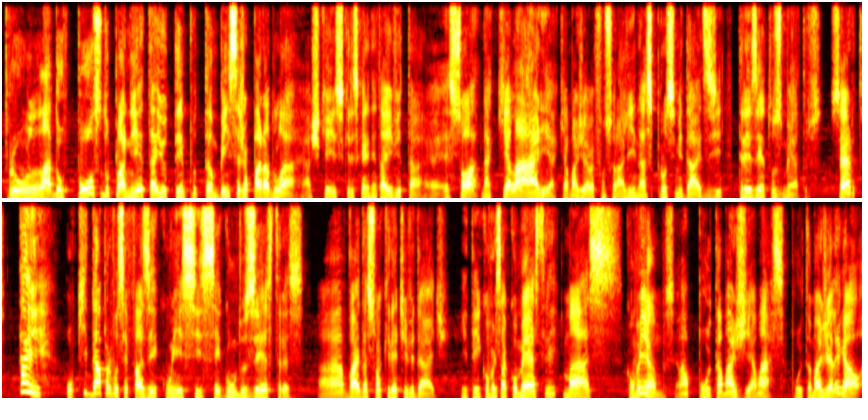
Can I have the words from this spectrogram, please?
pro lado oposto do planeta e o tempo também seja parado lá. Acho que é isso que eles querem tentar evitar. É, é só naquela área que a magia vai funcionar ali, nas proximidades de 300 metros, certo? Tá aí. O que dá para você fazer com esses segundos extras ah, vai da sua criatividade. E tem que conversar com o mestre, mas convenhamos, é uma puta magia massa, puta magia legal.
